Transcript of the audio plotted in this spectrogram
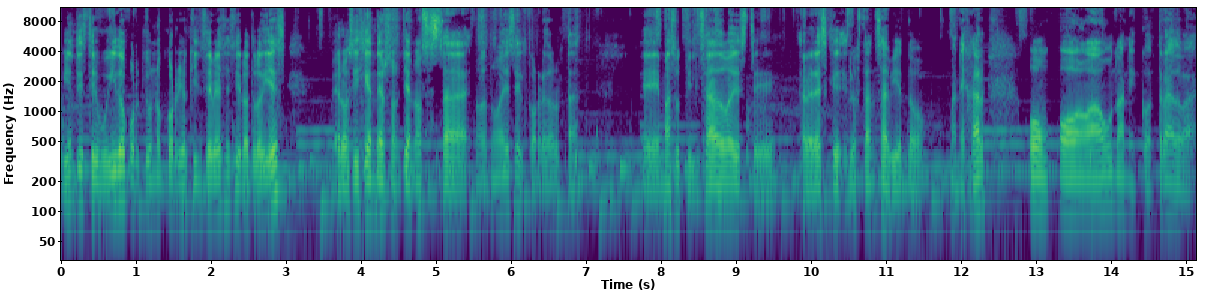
bien distribuido porque uno corrió 15 veces y el otro 10, pero sí Henderson ya no está, no, es el corredor tan eh, más utilizado, este, la verdad es que lo están sabiendo manejar o, aún no han encontrado a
